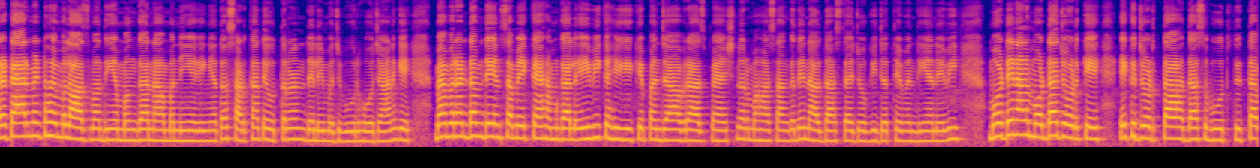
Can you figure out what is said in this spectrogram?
ਰਿਟਾਇਰਮੈਂਟ ਹੋਏ ਮੁਲਾਜ਼ਮਾਂ ਦੀਆਂ ਮੰਗਾਂ ਨਾ ਮੰਨੀਆਂ ਗਈਆਂ ਤਾਂ ਉਹ ਸੜਕਾਂ ਤੇ ਉਤਰਨ ਦੇ ਲਈ ਮਜਬੂਰ ਹੋ ਜਾਣਗੇ। ਮੈਮੋਰੰਡਮ ਦੇਣ ਸਮੇਂ ਇੱਕ ਅਹਿਮ ਗੱਲ ਇਹ ਵੀ ਕਹੀ ਗਈ ਕਿ ਪੰਜਾਬ ਰਾਜ ਪੈਨਸ਼ਨਰ ਮਹਾਸੰਘ ਦੇ ਨਾਲ 10 ਸਹਿਯੋਗੀ ਜਥੇਬੰਦੀਆਂ ਨੇ ਵੀ ਮੋਢੇ ਨਾਲ ਮੋਢਾ ਜੋੜ ਕੇ ਇੱਕ ਜੁੜਤਾ ਦਾ ਸਬੂਤ ਦਿੱਤਾ।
